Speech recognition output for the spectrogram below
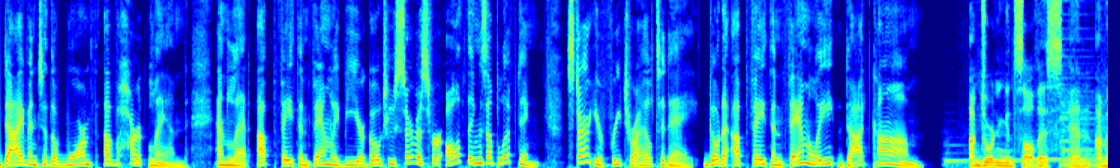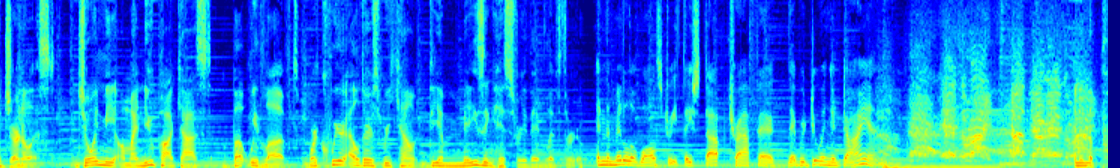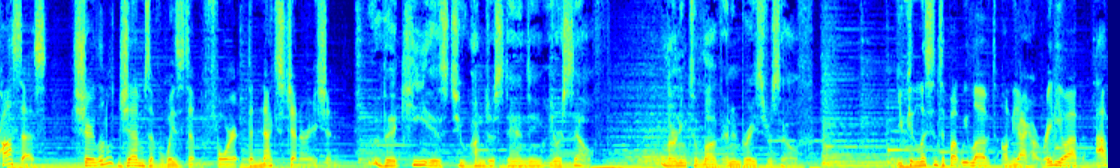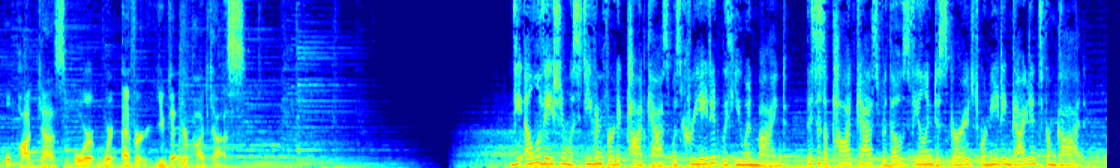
Dive into the warmth of Heartland and let Up Faith and Family be your go to service for all things uplifting. Start your free trial today. Go to upfaithandfamily.com. I'm Jordan Gonsalves, and I'm a journalist. Join me on my new podcast, But We Loved, where queer elders recount the amazing history they've lived through. In the middle of Wall Street, they stopped traffic. They were doing a die in. And in the process, share little gems of wisdom for the next generation. The key is to understanding yourself, learning to love and embrace yourself. You can listen to But We Loved on the iHeartRadio app, Apple Podcasts, or wherever you get your podcasts. The Elevation with Steven Furtick podcast was created with you in mind. This is a podcast for those feeling discouraged or needing guidance from God.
